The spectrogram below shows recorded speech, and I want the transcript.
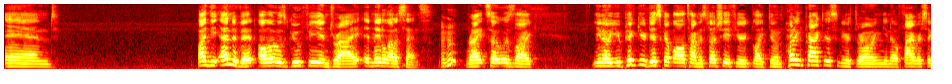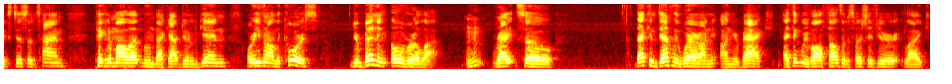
and by the end of it, although it was goofy and dry, it made a lot of sense. Mhm. Right? So it was like, you know, you pick your disc up all the time, especially if you're like doing putting practice and you're throwing, you know, five or six discs at a time, picking them all up, moving back out, doing it again, or even on the course, you're bending over a lot. Mhm. Right? So that can definitely wear on on your back. I think we've all felt it, especially if you're like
